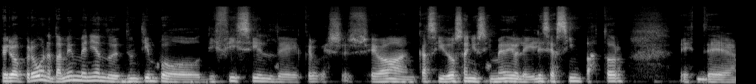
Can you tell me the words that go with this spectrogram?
pero, pero bueno, también venían de, un tiempo difícil, de creo que llevaban casi dos años y medio la iglesia sin pastor, este,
